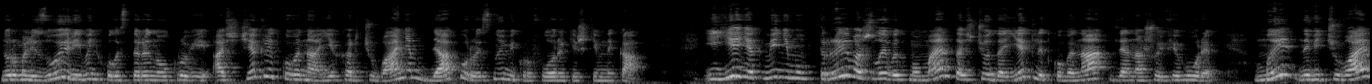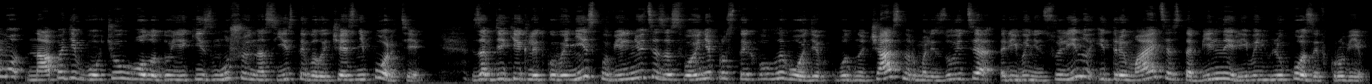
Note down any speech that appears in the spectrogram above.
нормалізує рівень холестерину у крові. А ще клітковина є харчуванням для корисної мікрофлори кишківника. І є як мінімум три важливих моменти, що дає клітковина для нашої фігури. Ми не відчуваємо нападів вовчого голоду, який змушує нас їсти величезні порції. Завдяки клітковині сповільнюється засвоєння простих вуглеводів, водночас нормалізується рівень інсуліну і тримається стабільний рівень глюкози в крові.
